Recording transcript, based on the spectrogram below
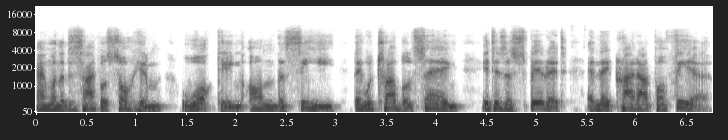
And when the disciples saw him walking on the sea, they were troubled, saying, It is a spirit, and they cried out for fear.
